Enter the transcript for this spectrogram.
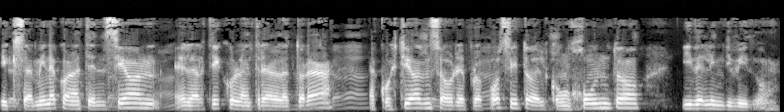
Examina con atención el artículo entre la Torah, la cuestión sobre el propósito del conjunto y del individuo.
